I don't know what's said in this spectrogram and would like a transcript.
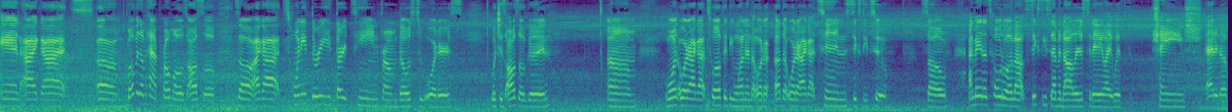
And I got um, both of them had promos also. So I got 23.13 from those two orders which is also good um, one order I got 12.51 and the order other order I got 10.62 so I made a total of about $67 today, like with change added up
